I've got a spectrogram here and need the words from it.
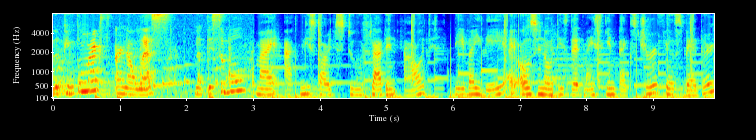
The pimple marks are now less noticeable. My acne starts to flatten out day by day. I also notice that my skin texture feels better.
